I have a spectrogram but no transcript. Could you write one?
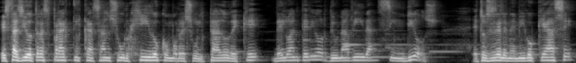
Estas y otras prácticas han surgido como resultado de qué? De lo anterior, de una vida sin Dios. Entonces el enemigo ¿qué hace?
